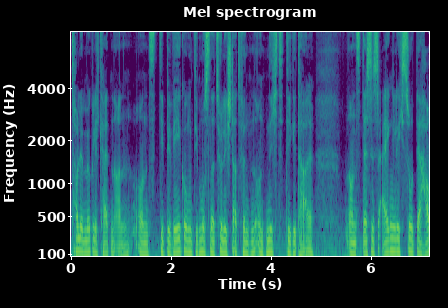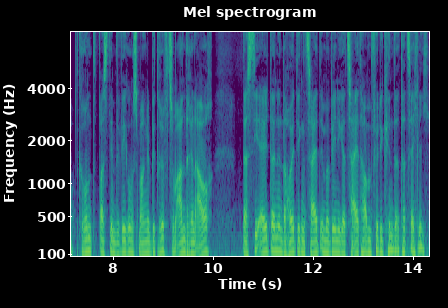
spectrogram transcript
tolle Möglichkeiten an und die Bewegung, die muss natürlich stattfinden und nicht digital. Und das ist eigentlich so der Hauptgrund, was den Bewegungsmangel betrifft. Zum anderen auch, dass die Eltern in der heutigen Zeit immer weniger Zeit haben für die Kinder tatsächlich,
